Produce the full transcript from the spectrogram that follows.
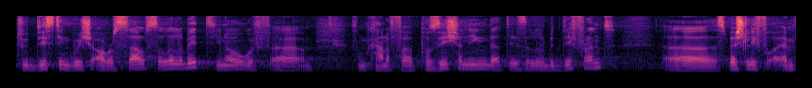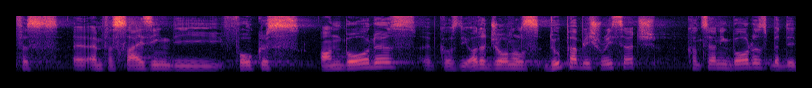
to distinguish ourselves a little bit, you know, with uh, some kind of uh, positioning that is a little bit different, uh, especially for uh, emphasizing the focus on borders, because the other journals do publish research concerning borders, but they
